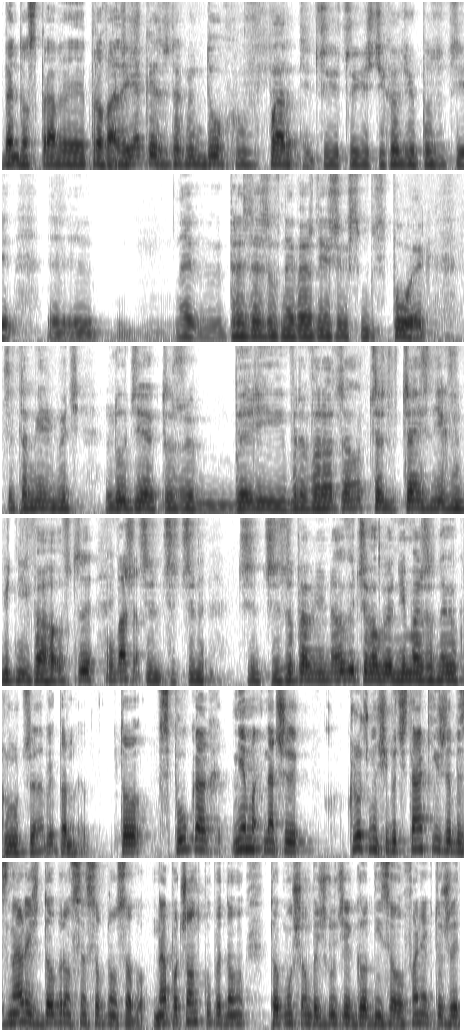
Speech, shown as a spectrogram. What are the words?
będą sprawy prowadzić. Ale jaki jest, że tak powiem, duch w partii, czy, czy jeśli chodzi o pozycję y, y, naj- prezesów najważniejszych spółek, czy to mieli być ludzie, którzy byli i wr- wracą, czy część z nich wybitni fachowcy, Uważam- czy, czy, czy, czy, czy zupełnie nowi, czy w ogóle nie ma żadnego klucza? Wie pan, to w spółkach nie ma, znaczy klucz musi być taki, żeby znaleźć dobrą, sensowną osobę. Na początku będą, to muszą być ludzie godni zaufania, którzy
